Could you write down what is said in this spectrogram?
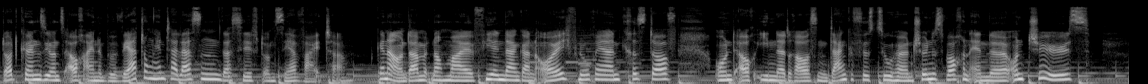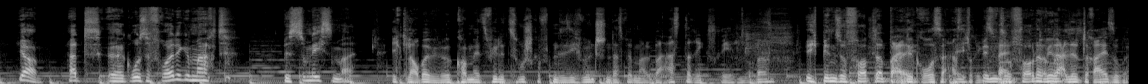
Dort können Sie uns auch eine Bewertung hinterlassen. Das hilft uns sehr weiter. Genau, und damit nochmal vielen Dank an euch, Florian, Christoph und auch Ihnen da draußen. Danke fürs Zuhören. Schönes Wochenende und tschüss. Ja, hat äh, große Freude gemacht. Bis zum nächsten Mal. Ich glaube, wir bekommen jetzt viele Zuschriften, die sich wünschen, dass wir mal über Asterix reden, oder? Ich bin sofort dabei. Beide große Asterix-Fans. Ich bin sofort Oder wir dabei. alle drei sogar.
